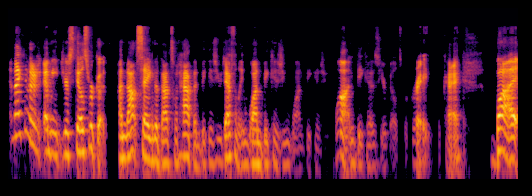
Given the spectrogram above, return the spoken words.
And I can, I mean, your skills were good. I'm not saying that that's what happened because you definitely won because you won because you won because your builds were great. Okay. But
